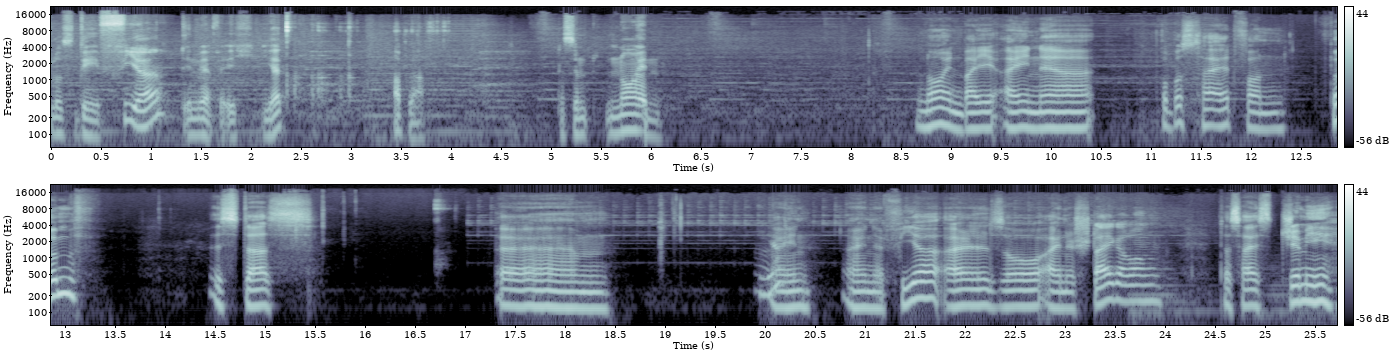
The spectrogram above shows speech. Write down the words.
plus D4. Den werfe ich jetzt. Hoppla. Das sind neun. Neun bei einer Robustheit von fünf ist das ähm, Ja. ein, eine vier, also eine Steigerung. Das heißt, Jimmy,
